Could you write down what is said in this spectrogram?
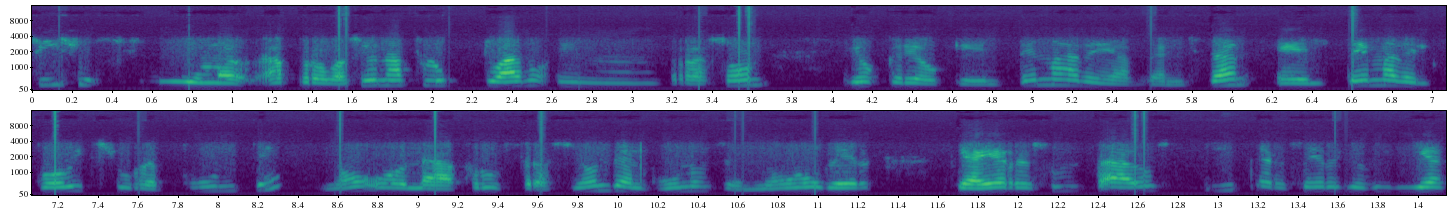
sí su, aprobación ha fluctuado en razón, yo creo que el tema de Afganistán, el tema del COVID, su repunte, ¿no? O la frustración de algunos de no ver que haya resultados y tercero, yo diría,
